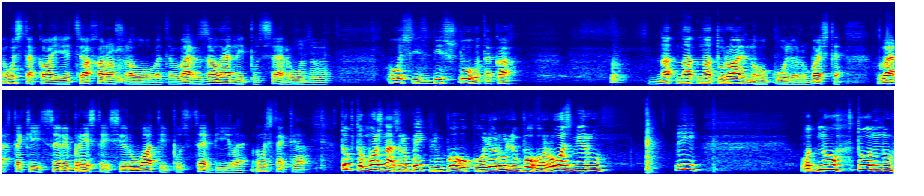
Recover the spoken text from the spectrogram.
Ось така є. Ця хороша ловити. Верх зелений, пусе розове. Ось із більш того така на, на, натурального кольору. Бачите, верх такий серебристий, сіруватий, пусте біле. Ось таке. Тобто можна зробити любого кольору, любого розміру. І одну тонну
